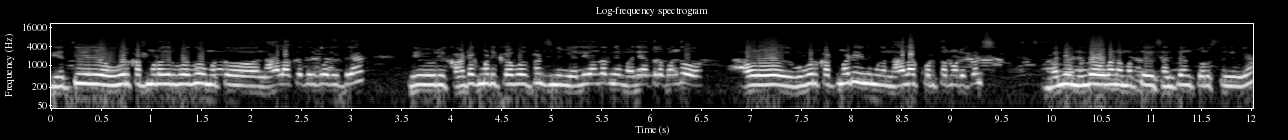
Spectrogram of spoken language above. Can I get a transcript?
ಎತ್ತಿ ಊರು ಕಟ್ ಮಾಡೋದಿರ್ಬೋದು ಮತ್ತು ನಾಲ್ ಹಾಕೋದಿರ್ಬೋದು ಇದ್ರೆ ನೀವು ಇವ್ರಿಗೆ ಕಾಂಟ್ಯಾಕ್ಟ್ ಮಾಡಿ ಕೇಳ್ಬೋದು ಫ್ರೆಂಡ್ಸ್ ನೀವು ಎಲ್ಲಿ ಅಂದ್ರೆ ನಿಮ್ಮ ಮನೆ ಹತ್ರ ಬಂದು ಅವರು ಉಗುರು ಕಟ್ ಮಾಡಿ ನಿಮ್ಗೆ ನಾಲ್ಕು ಕೊಡ್ತಾರೆ ನೋಡಿ ಫ್ರೆಂಡ್ಸ್ ಬನ್ನಿ, ಮುಂದೆ ಹೋಗೋಣ ಮತ್ತು ಈ ಸಂತೆಯನ್ನು ತೋರಿಸ್ತೀನಿ ನಿಮಗೆ.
